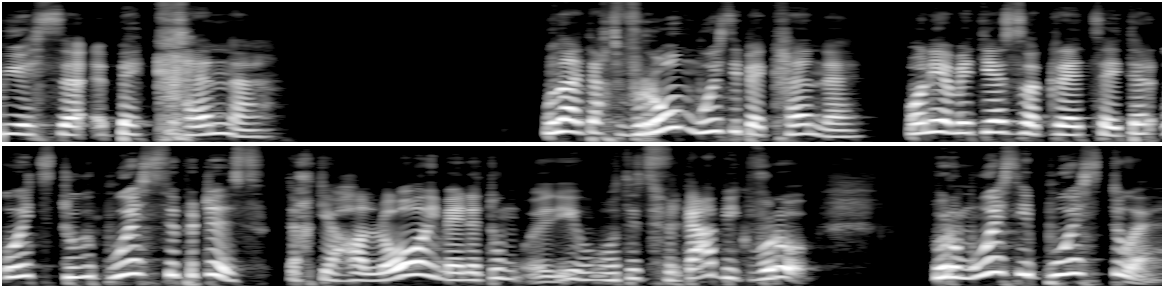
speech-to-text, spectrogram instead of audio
musste ich bekennen. Und dann dachte ich, warum muss ich bekennen? Als ich mit Jesus geredet habe, sagt er, oh, jetzt du Buß über das. Ich dachte, ja, hallo, ich meine, du, ich will jetzt Vergebung. Warum, warum muss ich Buß tun?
